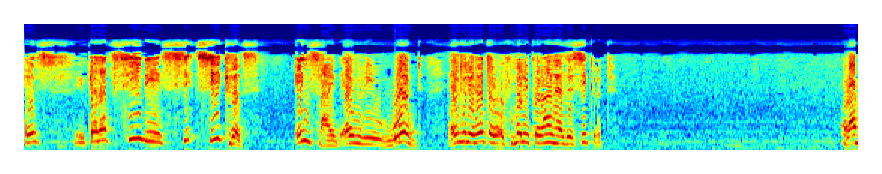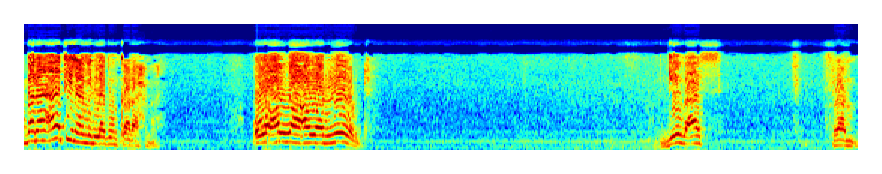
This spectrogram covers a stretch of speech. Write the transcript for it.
it's, you cannot see the se- secrets inside every word. Every letter of Holy Quran has a secret. Rabbana atina min ladunka rahmah. O Allah, our Lord, give us from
